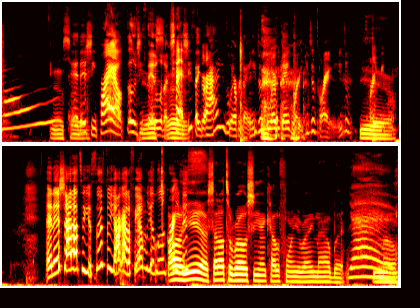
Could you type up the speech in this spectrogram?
So, Aw. Yes, And then she proud too. She said it with a sir. chest. She said, "Girl, how you do everything? He just do everything great. He just great. He just great people." And then shout out to your sister. Y'all got a family a little great. Oh yeah, shout out to Rose. She in California right now, but yeah, you know,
